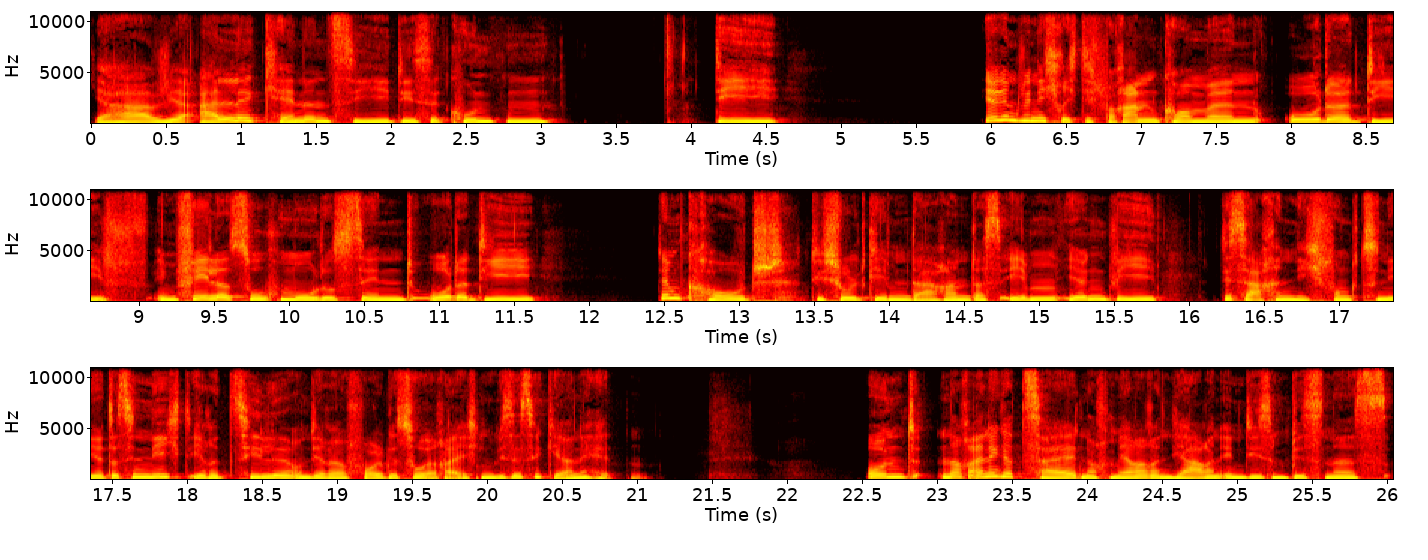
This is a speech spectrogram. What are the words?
Ja, wir alle kennen sie, diese Kunden, die irgendwie nicht richtig vorankommen oder die im Fehlersuchmodus sind oder die dem Coach die Schuld geben daran, dass eben irgendwie die Sache nicht funktioniert, dass sie nicht ihre Ziele und ihre Erfolge so erreichen, wie sie sie gerne hätten. Und nach einiger Zeit, nach mehreren Jahren in diesem Business,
